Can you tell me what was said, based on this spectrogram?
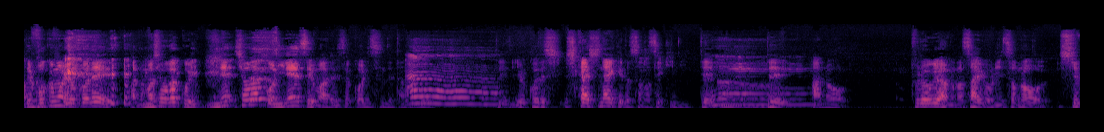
で僕も横であの、まあ、小学校、ね、小学校2年生までそこに住んでたので。で横でし司会しないけどその席に行って、んであのプログラムの最後にそのし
